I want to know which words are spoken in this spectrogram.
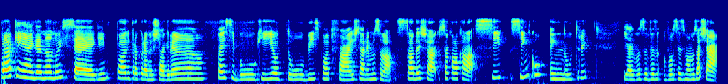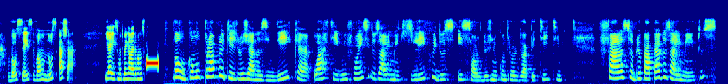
Para quem ainda não nos segue, pode procurar no Instagram, Facebook, YouTube, Spotify, estaremos lá. Só deixar, só colocar lá 5 em Nutri e aí você, vocês vão nos achar. Vocês vão nos achar. E é isso, muito bem, galera, vamos Bom, como o próprio título já nos indica, o artigo Influência dos alimentos líquidos e sólidos no controle do apetite fala sobre o papel dos alimentos,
